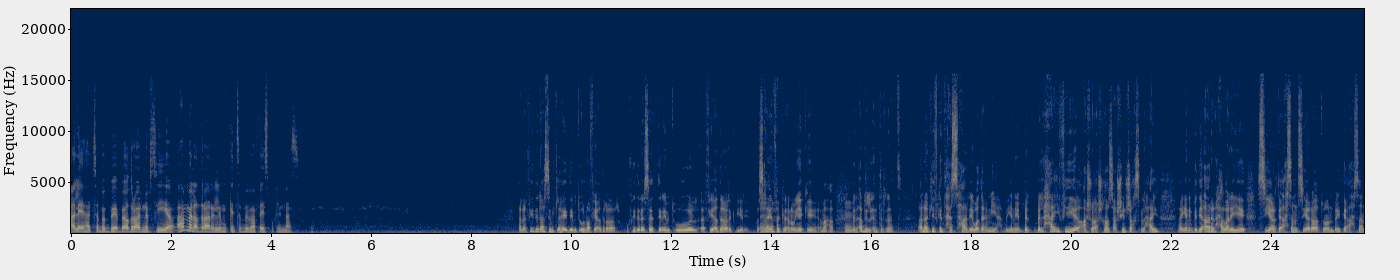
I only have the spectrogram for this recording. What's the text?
عليها تسبب بأضرار نفسية. أهم الأضرار اللي ممكن تسببها فيسبوك للناس. هلا في دراسة مثل هيدي بتقول ما في أضرار وفي دراسات تانية بتقول في أضرار كبيرة. بس خلينا نفكر أنا وياكي معها من قبل الإنترنت أنا كيف كنت حس حالي؟ وضع منيح. يعني بالحي في 10 أشخاص 20 شخص بالحي. يعني بدي أقارن حوالي سيارتي أحسن من سياراتهم بيتي أحسن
